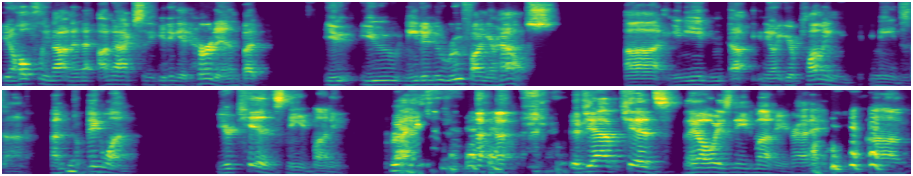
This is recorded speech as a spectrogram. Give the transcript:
You know, hopefully not an, an accident you didn't get hurt in, but you you need a new roof on your house. Uh, you need, uh, you know, your plumbing needs done. A, a big one. Your kids need money, right? if you have kids, they always need money, right? um,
